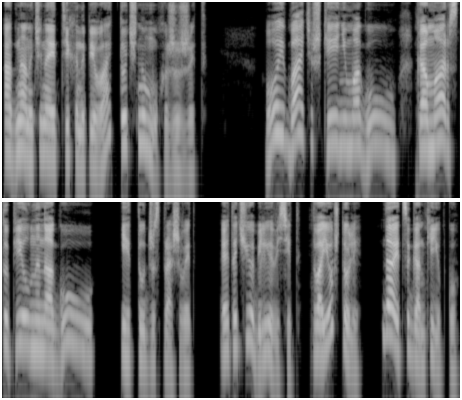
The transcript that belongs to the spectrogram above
Одна начинает тихо напевать, точно муха жужжит. «Ой, батюшки, не могу, комар ступил на ногу». И тут же спрашивает, «Это чье белье висит? Твое, что ли? Дай цыганке юбку».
